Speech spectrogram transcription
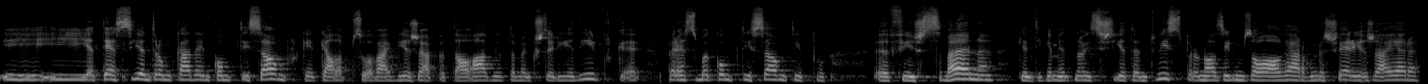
E, e até se entra um bocado em competição, porque aquela pessoa vai viajar para tal lado, eu também gostaria de ir, porque parece uma competição, tipo eh, fins de semana, que antigamente não existia tanto isso. Para nós irmos ao Algarve nas férias já era,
